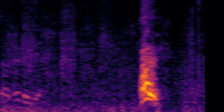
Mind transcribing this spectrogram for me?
在这里边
